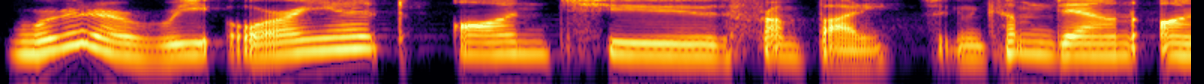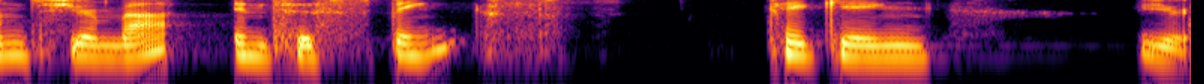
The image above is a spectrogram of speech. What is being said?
We're going to reorient onto the front body. So you can come down onto your mat into Sphinx, taking your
